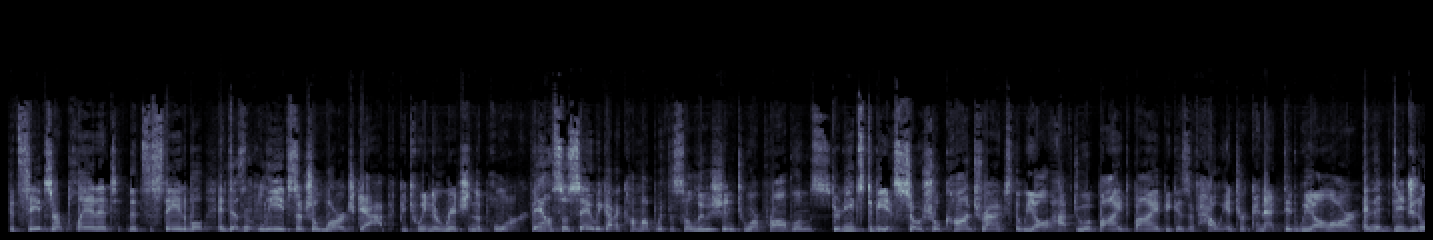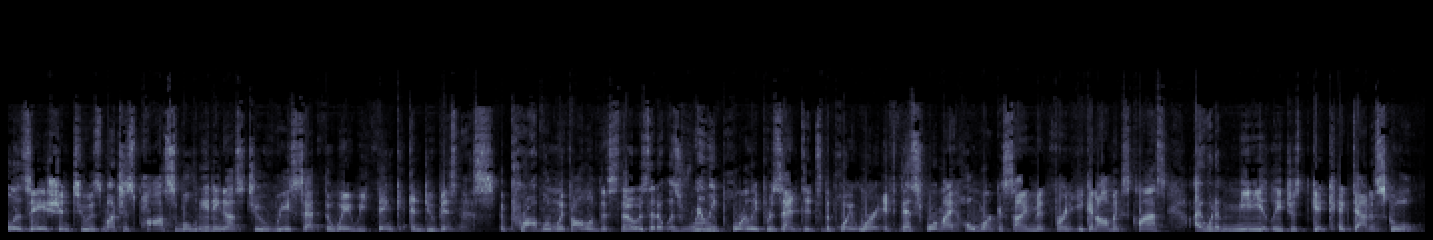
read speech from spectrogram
that saves our planet, that's sustainable, and doesn't leave such a large gap between the rich and the poor. They also say we gotta come up with a solution to our problems. There needs to be a social contract that we all have to abide by because of how interconnected we all are. And the digitalization to as much as possible leading us to reset the way we think and do business. The problem with all of this though is that it was really poorly presented to the point where if this were my homework assignment for an economics class, I would immediately just get kicked out of school.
